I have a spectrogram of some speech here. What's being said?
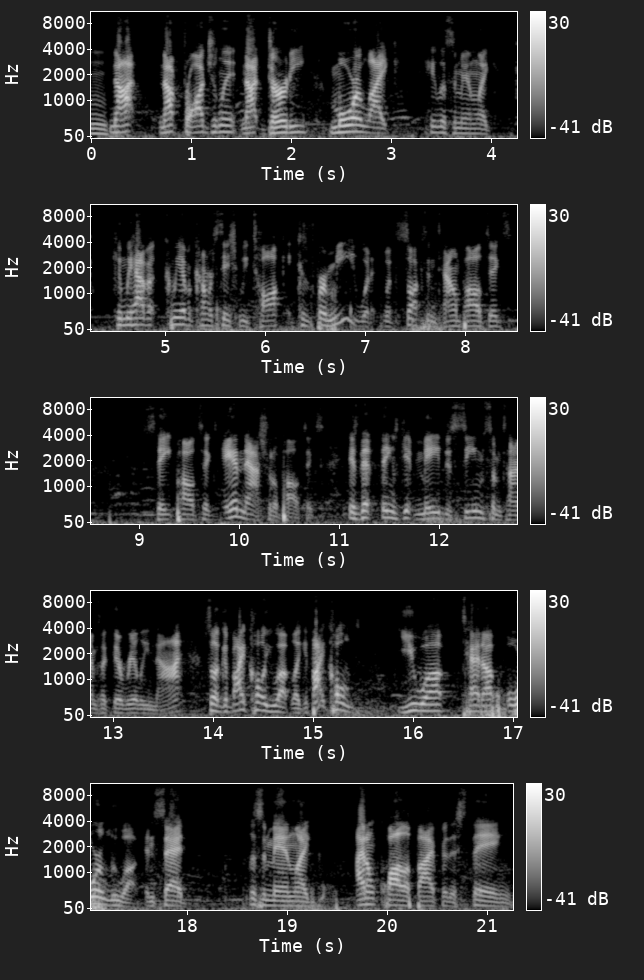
Mm. not not fraudulent, not dirty, more like, hey, listen, man, like, can we have a can we have a conversation? We talk because for me, what what sucks in town politics, state politics, and national politics is that things get made to seem sometimes like they're really not. So like if I call you up, like if I called you up, Ted up, or Lou up and said, listen, man, like I don't qualify for this thing,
